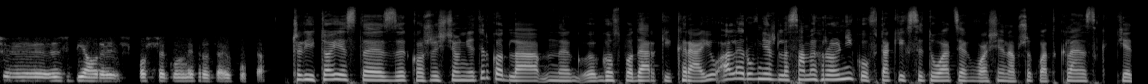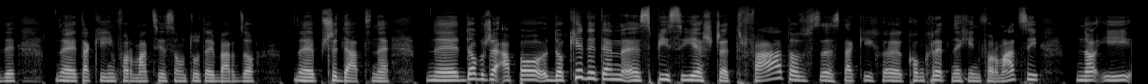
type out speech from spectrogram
czy zbiory z poszczególnych rodzajów upraw. Czyli to jest e, z korzyścią nie tylko dla gospodarki kraju, ale również dla samych rolników w takich sytuacjach właśnie na przykład klęsk, kiedy e, takie informacje są tutaj bardzo e, przydatne. Dobrze, a po, do kiedy ten spis jeszcze trwa? To z, z takich konkretnych informacji. No i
